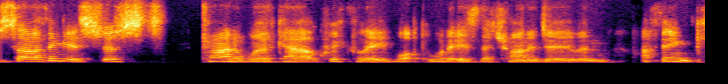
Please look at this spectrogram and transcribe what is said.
So I think it's just trying to work out quickly what, what it is they're trying to do. And I think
